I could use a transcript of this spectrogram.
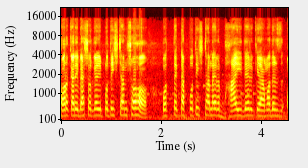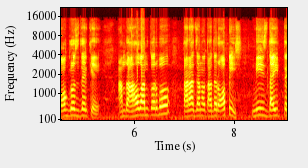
সরকারি, বেসরকারি প্রতিষ্ঠান সহ প্রত্যেকটা প্রতিষ্ঠানের ভাইদেরকে, আমাদের অগ্রজদেরকে আমরা আহ্বান করব, তারা যেন তাদের অফিস নিজ দায়িত্বে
